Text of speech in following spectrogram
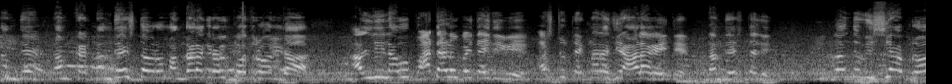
ನಮ್ಮ ದೇ ನಮ್ಮ ಕ, ನಮ್ ದೇಶದವರು ಮಂಗಳ ಗ್ರಹಕ್ಕೆ ಹೋದ್ರು ಅಂತ. ಅಲ್ಲಿ ನಾವು ಪಾತಾಳಕ್ಕೆ ಹೋಯ್ತಾ ಇದ್ದೀವಿ. ಅಷ್ಟು ಟೆಕ್ನಾಲಜಿ ಹಾಳಾಗೈತೆ ನಮ್ಮ ದೇಶದಲ್ಲಿ. ಇನ್ನೊಂದು ವಿಷಯ ಬ್ರೋ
